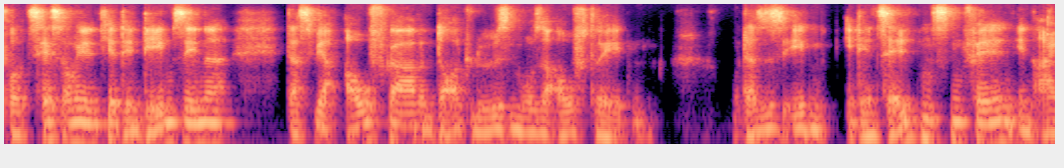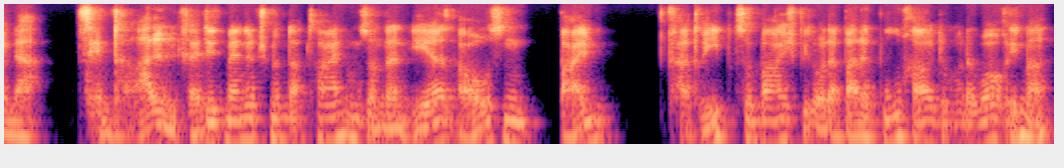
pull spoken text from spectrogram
Prozessorientiert in dem Sinne, dass wir Aufgaben dort lösen, wo sie auftreten. Und das ist eben in den seltensten Fällen in einer zentralen Credit Management Abteilung, sondern eher draußen beim Vertrieb zum Beispiel oder bei der Buchhaltung oder wo auch immer.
